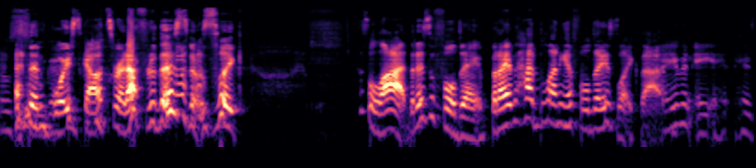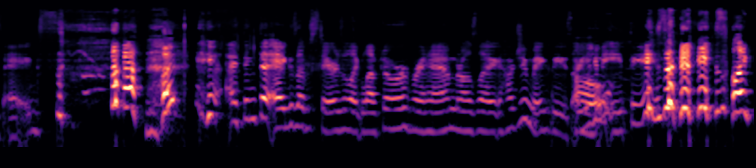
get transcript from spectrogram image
And so then good. Boy Scouts right after this. And it was like, that's a lot. That is a full day. But I've had plenty of full days like that. I even ate his eggs. What? I think the eggs upstairs are like leftover for him, and I was like, "How'd you make these? Are you Oh. gonna eat these?" And he's like,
